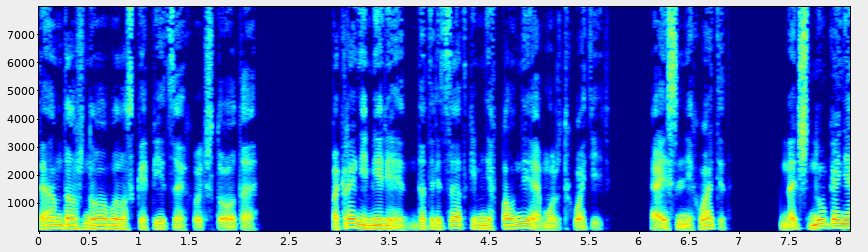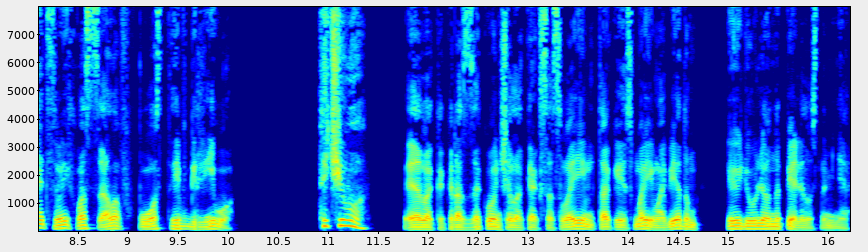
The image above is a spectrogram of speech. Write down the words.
Там должно было скопиться хоть что-то. По крайней мере, до тридцатки мне вполне может хватить. А если не хватит, начну гонять своих вассалов в хвост и в гриву. «Ты чего?» Эва как раз закончила как со своим, так и с моим обедом и удивленно пялилась на меня.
